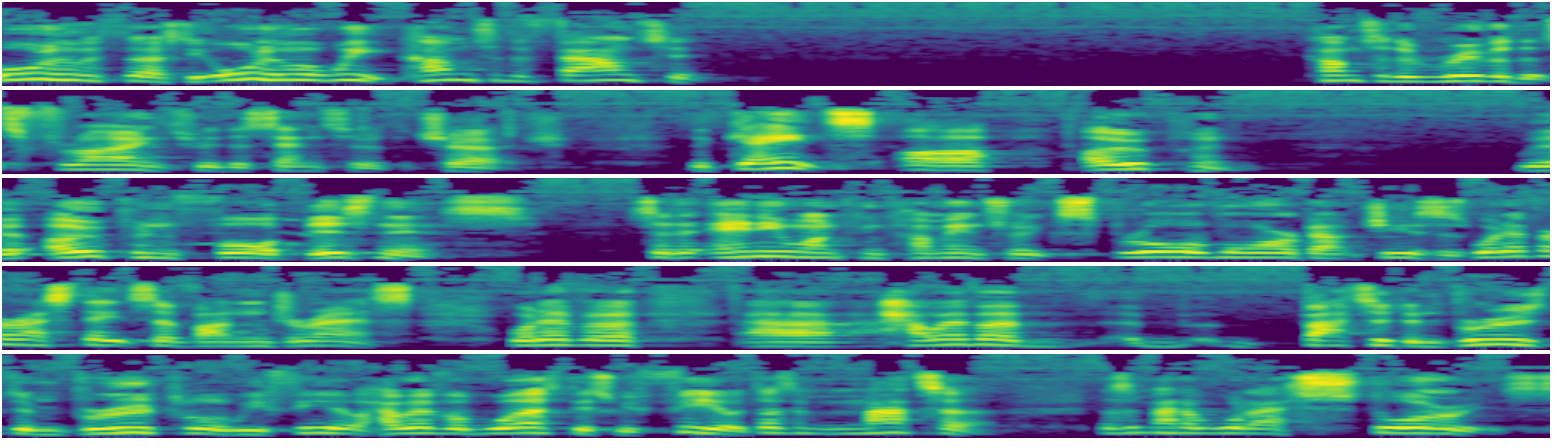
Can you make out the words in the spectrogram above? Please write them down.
All who are thirsty, all who are weak, come to the fountain. Come to the river that's flowing through the center of the church. The gates are open. We're open for business so that anyone can come in to explore more about Jesus, whatever our states of undress, whatever, uh, however battered and bruised and brutal we feel, however worthless we feel, it doesn't matter. It doesn't matter what our stories.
